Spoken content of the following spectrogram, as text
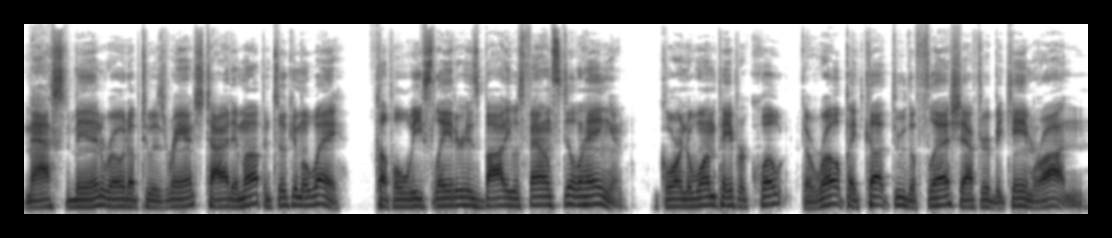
Masked men rode up to his ranch, tied him up, and took him away. A couple weeks later, his body was found still hanging. According to one paper quote, the rope had cut through the flesh after it became rotten,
